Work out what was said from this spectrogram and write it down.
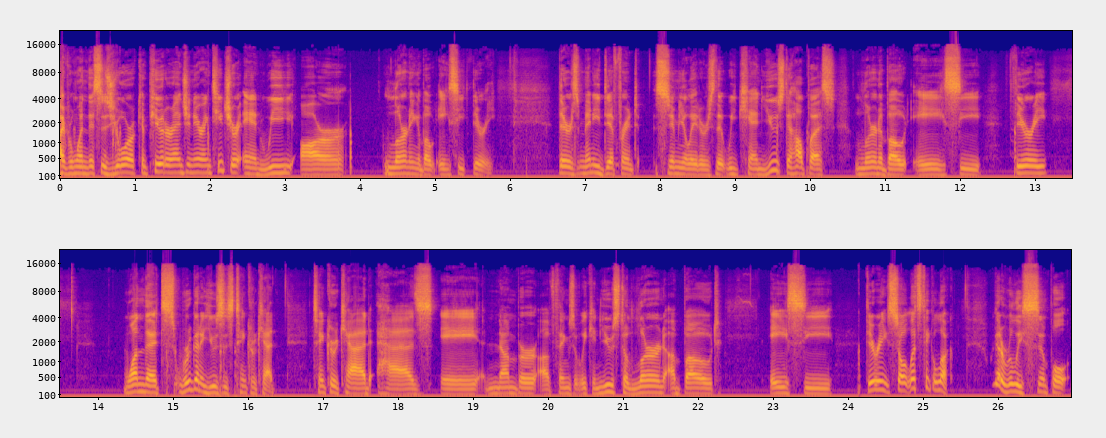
Hi everyone, this is your computer engineering teacher and we are learning about AC theory. There's many different simulators that we can use to help us learn about AC theory. One that we're going to use is Tinkercad. Tinkercad has a number of things that we can use to learn about AC theory. So let's take a look. We've got a really simple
